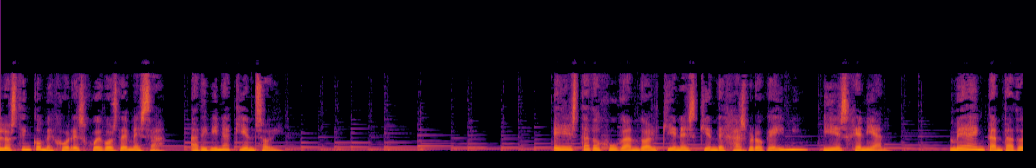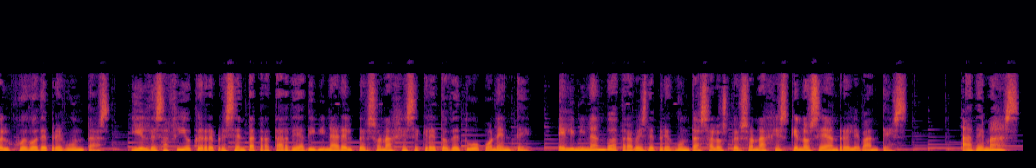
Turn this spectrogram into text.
Los 5 mejores juegos de mesa. Adivina quién soy. He estado jugando al quién es quién de Hasbro Gaming, y es genial. Me ha encantado el juego de preguntas, y el desafío que representa tratar de adivinar el personaje secreto de tu oponente, eliminando a través de preguntas a los personajes que no sean relevantes. Además,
